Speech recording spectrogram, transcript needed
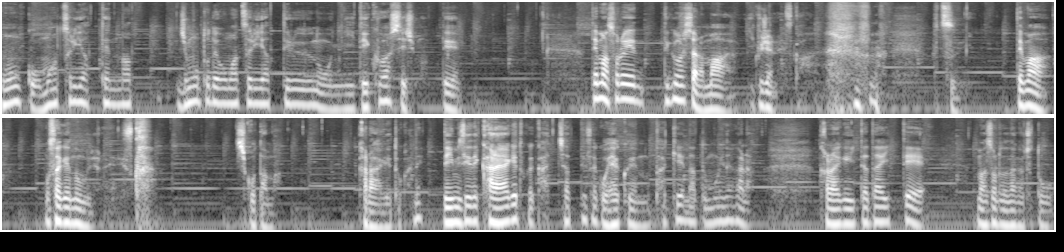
なんかお祭りやってんなって地元でお祭りやってるのに出くわしてしまってでまあそれ出くわしたらまあ行くじゃないですか。普通に。でまあお酒飲むじゃないですか。しこたま。唐揚げとかね。で店で唐揚げとか買っちゃってさ500円の高えなと思いながら唐揚げいただいてまあそれとなんかちょっと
